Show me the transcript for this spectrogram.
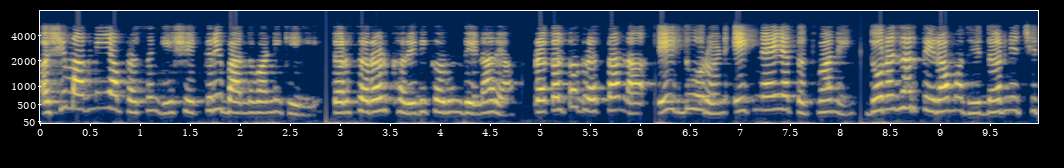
अशी मागणी या प्रसंगी शेतकरी बांधवांनी केली. तर सरळ खरेदी करून देणाऱ्या प्रकल्पग्रस्तांना एक धोरण एक न्याय या तत्वाने दोन हजार तेरा मध्ये दर निश्चित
